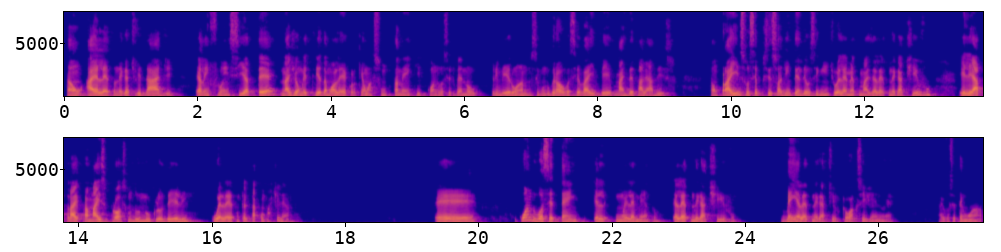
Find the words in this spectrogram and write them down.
Então, a eletronegatividade, ela influencia até na geometria da molécula, que é um assunto também que quando você estiver no primeiro ano do segundo grau, você vai ver mais detalhado isso. Então, para isso, você precisa só de entender o seguinte, o elemento mais eletronegativo, ele atrai para mais próximo do núcleo dele o elétron que ele está compartilhando. É, quando você tem um elemento eletronegativo, bem eletronegativo, que é o oxigênio é, Aí você tem uma,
